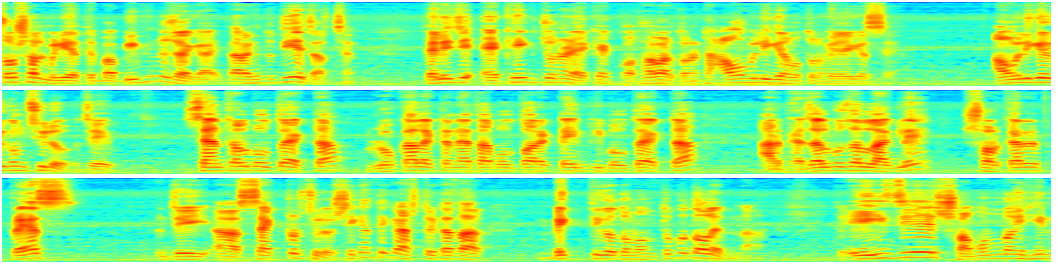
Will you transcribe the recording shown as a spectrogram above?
সোশ্যাল মিডিয়াতে বা বিভিন্ন জায়গায় তারা কিন্তু দিয়ে যাচ্ছেন। তাহলে যে এক একজনের এক এক কথাবার্তা একটা আওয়ামী লীগের মতন হয়ে গেছে। আওয়ামী লীগ এরকম ছিল যে সেন্ট্রাল বলতো একটা, লোকাল একটা নেতা বলতো আর একটা এমপি বলতো একটা, আর ভেজাল বোজাল লাগলে সরকারের প্রেস যেই সেক্টর ছিল, সেখান থেকে আসতো, এটা তার ব্যক্তিগত মন্তব্য দলেন না। তো এই যে সমন্বয়হীন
